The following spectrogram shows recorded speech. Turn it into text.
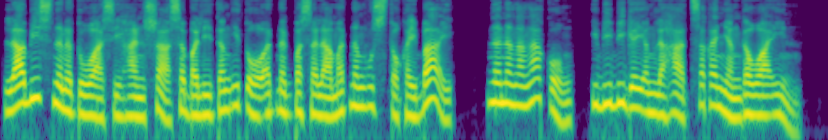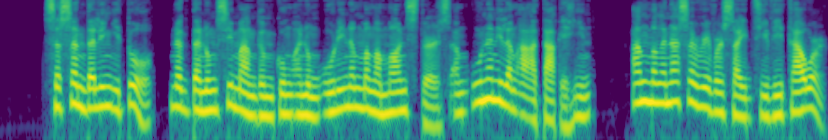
Labis na natuwa si Hansha sa balitang ito at nagpasalamat ng gusto kay Bai, na nangangakong, ibibigay ang lahat sa kanyang gawain. Sa sandaling ito, nagtanong si Mangam kung anong uri ng mga monsters ang una nilang aatakehin, ang mga nasa Riverside TV Tower.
